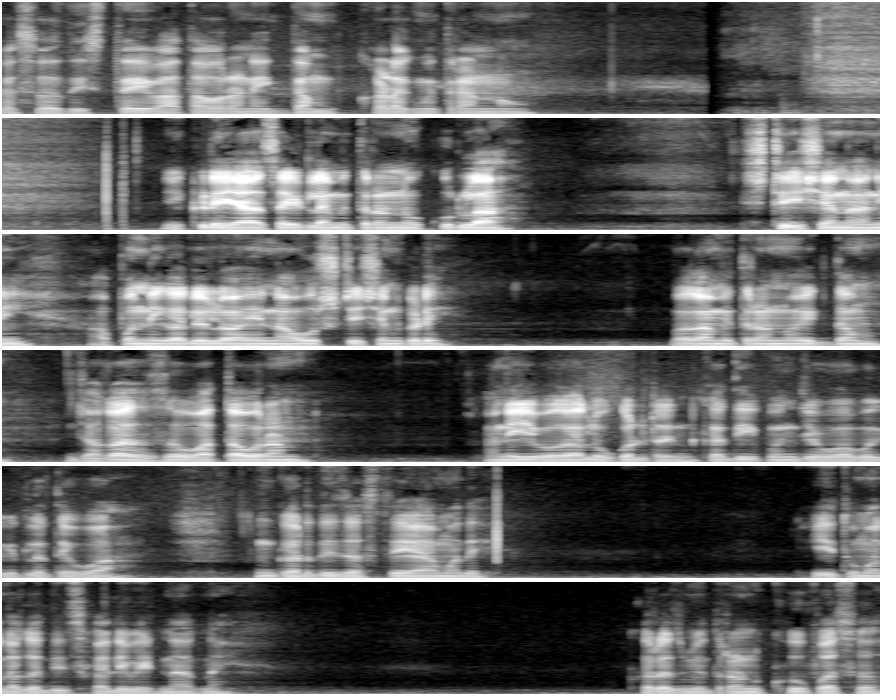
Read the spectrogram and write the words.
कसं दिसतंय वातावरण एकदम कडक मित्रांनो. इकडे या साईडला मित्रांनो कुर्ला. स्टेशन आणि आपण निघालेलो आहे नाऊर स्टेशनकडे. बघा मित्रांनो एकदम झकास असं वातावरण आणि बघा लोकल ट्रेन कधी पण जेव्हा बघितलं तेव्हा गर्दीच असते यामध्ये. ही तुम्हाला कधीच खाली भेटणार नाही. खरंच मित्रांनो खूप असं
